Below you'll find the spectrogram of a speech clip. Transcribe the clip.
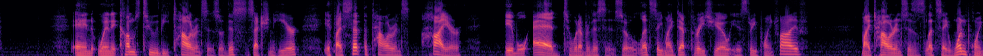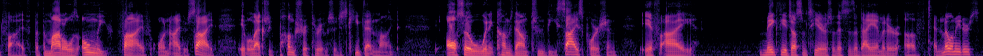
And when it comes to the tolerances, so this section here, if I set the tolerance higher, it will add to whatever this is. So let's say my depth ratio is 3.5. My tolerance is, let's say, 1.5, but the model is only 5 on either side. It will actually puncture through, so just keep that in mind. Also, when it comes down to the size portion, if I make the adjustments here, so this is a diameter of 10 millimeters,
